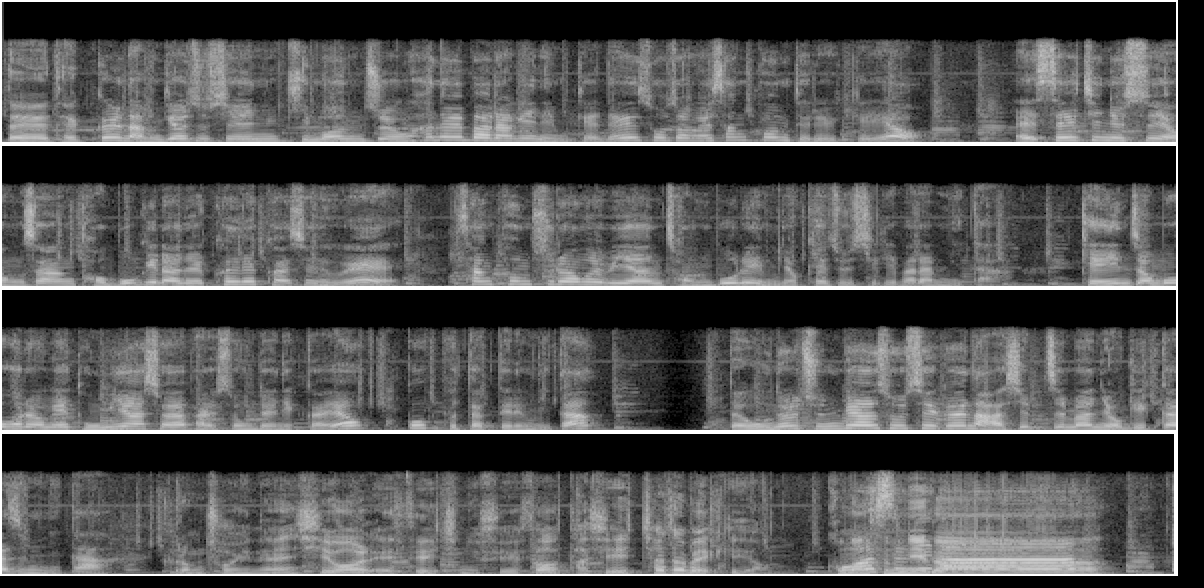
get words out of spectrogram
네, 댓글 남겨주신 김원중 하늘바라기님께는 소정의 상품 드릴게요. SH뉴스 영상 더보기란을 클릭하신 후에 상품 수령을 위한 정보를 입력해 주시기 바랍 니다. 개인정보 활용에 동의하셔야 발송되니까요. 꼭 부탁드립니다. 네, 오늘 준비한 소식은 아쉽지만 여기까지입니다. 그럼 저희는 10월 SH뉴스에서 다시 찾아뵐게요. 고맙습니다. 고맙습니다.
